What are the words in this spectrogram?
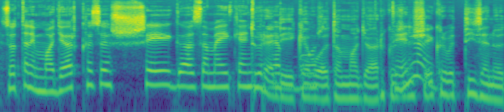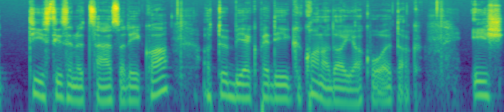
Az ottani magyar közösség az, amelyik ennyire Töredéke most... volt a magyar közösség, kb. 15 10-15 százaléka, a többiek pedig kanadaiak voltak. És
